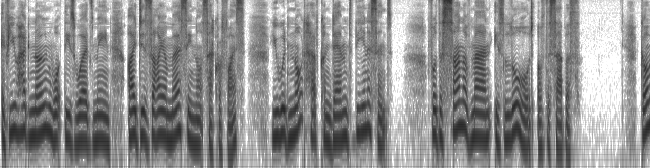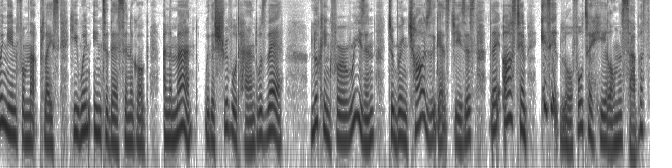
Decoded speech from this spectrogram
If you had known what these words mean, I desire mercy, not sacrifice, you would not have condemned the innocent. For the Son of Man is Lord of the Sabbath. Going in from that place, he went into their synagogue, and a man with a shriveled hand was there. Looking for a reason to bring charges against Jesus, they asked him, Is it lawful to heal on the Sabbath?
